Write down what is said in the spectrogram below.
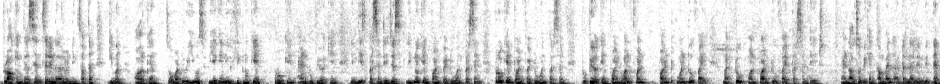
blocking the sensory nerve endings of the given organ. So what do we use? We again use lignocaine procaine and bupivacaine. In these percentages lignocaine 0.5 to 1 percent procaine 0.5 to 1 percent bupivacaine 0.1 0.125 to 1.25 percentage and also we can combine adrenaline with them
